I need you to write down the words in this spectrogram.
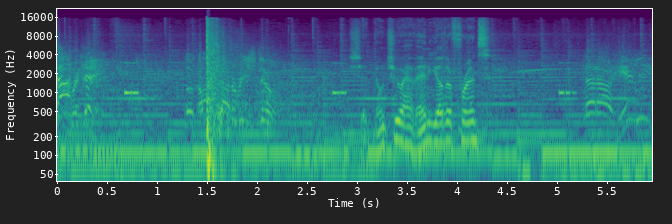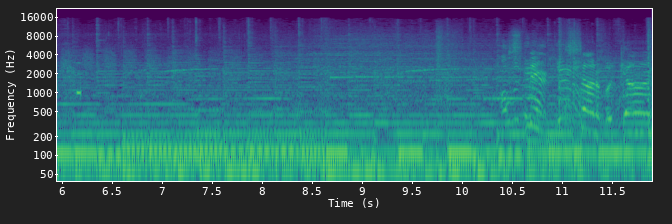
is Ricky. Look, I'm trying to reach Doom. Shit, don't you have any other friends? Not out here. Over there, get him! Son of a gun.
